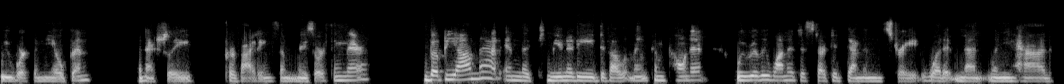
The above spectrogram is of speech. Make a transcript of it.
we work in the open and actually providing some resourcing there. But beyond that, in the community development component, we really wanted to start to demonstrate what it meant when you had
